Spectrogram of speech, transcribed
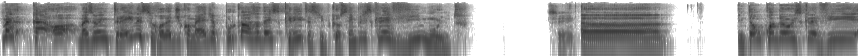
Mas, cara, ó, mas eu entrei nesse rolê de comédia por causa da escrita, assim, porque eu sempre escrevi muito. Sim. Uh, então, quando eu escrevi,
